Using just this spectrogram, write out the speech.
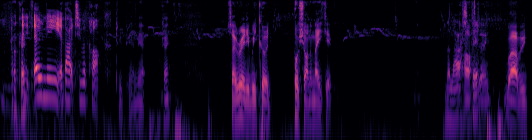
Okay. and Okay. it's only about two o'clock. 2 p.m. Yeah. Okay. So really, we could push on and make it The last half bit. day. Well, we.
